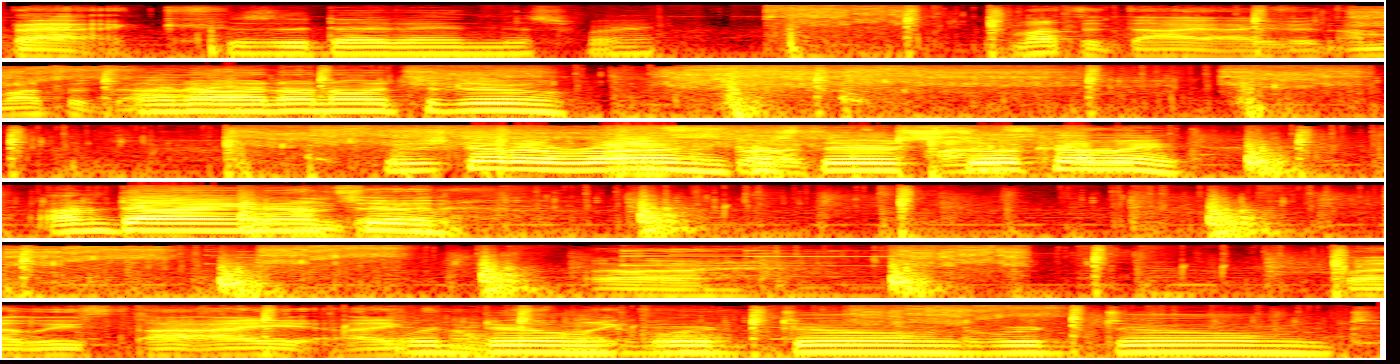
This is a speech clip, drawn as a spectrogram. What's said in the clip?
back. This is the dead end this way. I'm about to die, Ivan. I'm about to die. I know. I don't know what to do. We just gotta run because they're I'm still coming. I'm dying now I'm too. dead. Uh, but at least I I, I We're come to my doomed. We're doomed. We're doomed.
